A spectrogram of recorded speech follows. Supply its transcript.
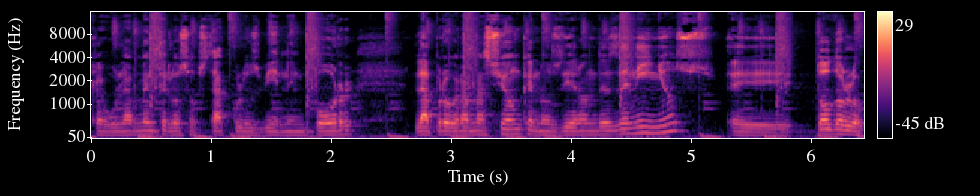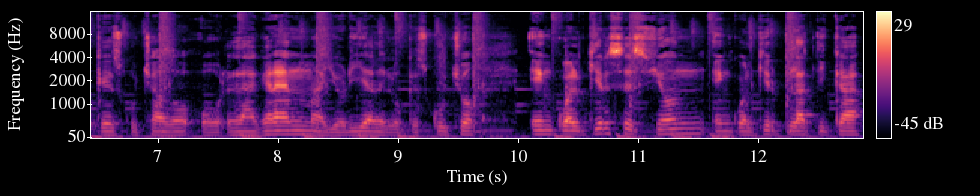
regularmente los obstáculos vienen por la programación que nos dieron desde niños, eh, todo lo que he escuchado o la gran mayoría de lo que escucho en cualquier sesión, en cualquier plática,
